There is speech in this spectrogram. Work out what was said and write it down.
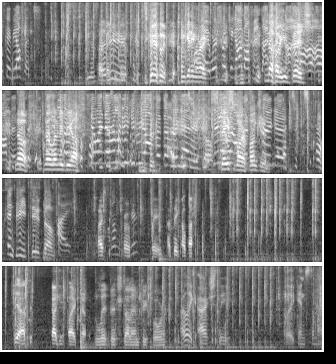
Okay, be offense. Yes, I think you. Dude, I'm getting okay, wrecked. we're switching. I'm offense. I'm No, offense. you Uh, uh, bitch. uh, uh, offense. No, no, let me be off. No, we're never letting you be offense ever again. Dude, You're no. Spacebar function. ever again. That's just one v two dumb. I I dumb Wait, I think I'll. Yeah, I think I just like that. Litbitch.mp4. I like actually like insta mine.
